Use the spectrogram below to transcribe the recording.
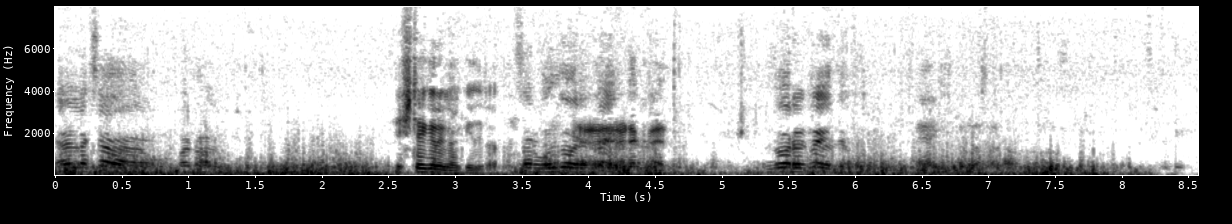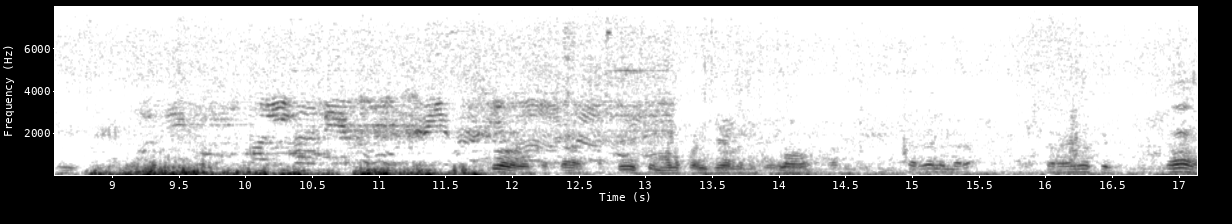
ಎರಡು ಲಕ್ಷ ಬಂಡವಾಳ ಎಷ್ಟು ಎಕರೆಗೆ ಹಾಕಿದ್ದೀರಾ? ಸರ್ ಒಂದೂವರೆ ಎಕರೆ ಎಕರೆ ಒಂದೂವರೆ ಎಕರೆ ಇದೆ. ಸರ್ ಹ್ಮ್.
